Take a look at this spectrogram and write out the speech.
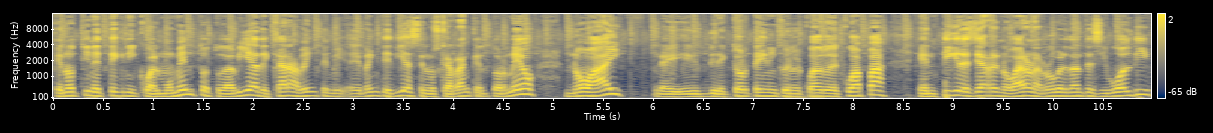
que no tiene técnico al momento todavía de cara a 20, 20 eh, días en los que arranca el torneo. No hay eh, director técnico en el cuadro de Cuapa. En Tigres ya renovaron a Robert Dantes y Boldi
